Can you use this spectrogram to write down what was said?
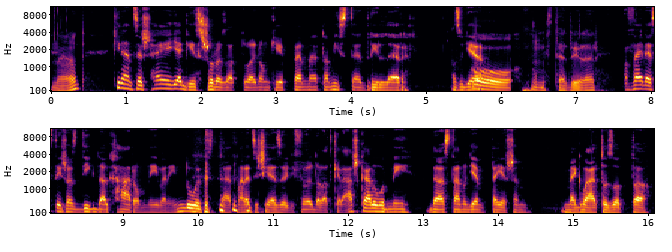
Nálad? 9-es hely egy egész sorozat tulajdonképpen, mert a Mr. Driller az ugye... Ó, oh, a Mr. Driller. A fejlesztés az Dig Dug 3 néven indult, tehát már ez is jelző, hogy föld alatt kell áskálódni, de aztán ugye teljesen megváltozott a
